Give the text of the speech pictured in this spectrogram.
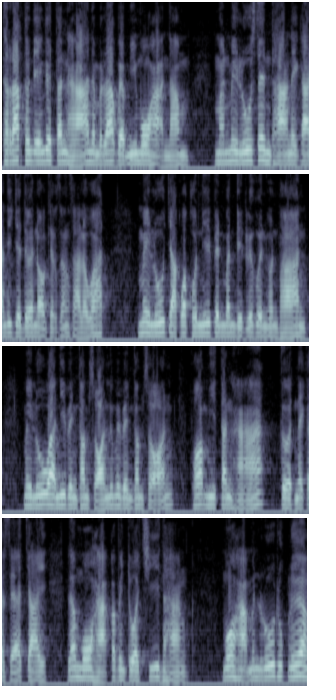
ถ้ารักตนเองด้วยตัณหาเนี่ยมันรักแบบมีโมหะนำมันไม่รู้เส้นทางในการที่จะเดินออกจากสังสารวัฏ ไม่รู้จักว่าคนนี้เป็นบัณฑิตหรือเป็นคนพาลไม่รู้ว่านี่เป็นคำสอนหรือไม่เป็นคำสอน เพราะมีตัณหาเกิดในกระแสใจ แล้วโมหะก็เป็นตัวชี้ทาง โมหะมันรู้ทุกเรื่อง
